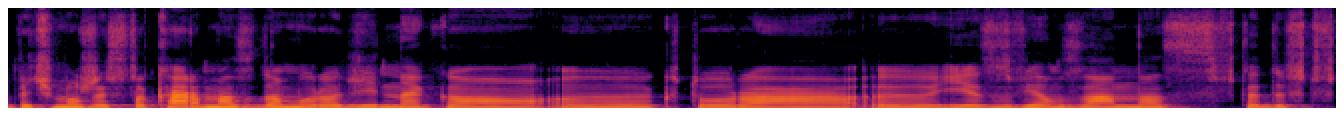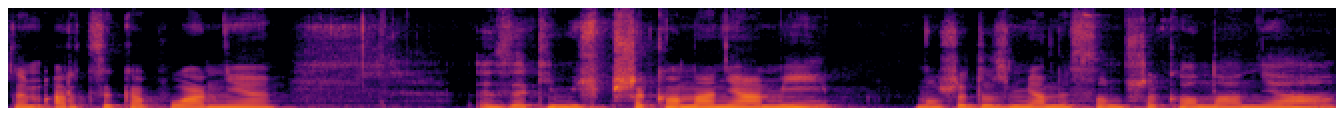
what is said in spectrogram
być może jest to karma z domu rodzinnego, y, która y, jest związana z, wtedy w, w tym arcykapłanie z jakimiś przekonaniami. Może do zmiany są przekonania,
